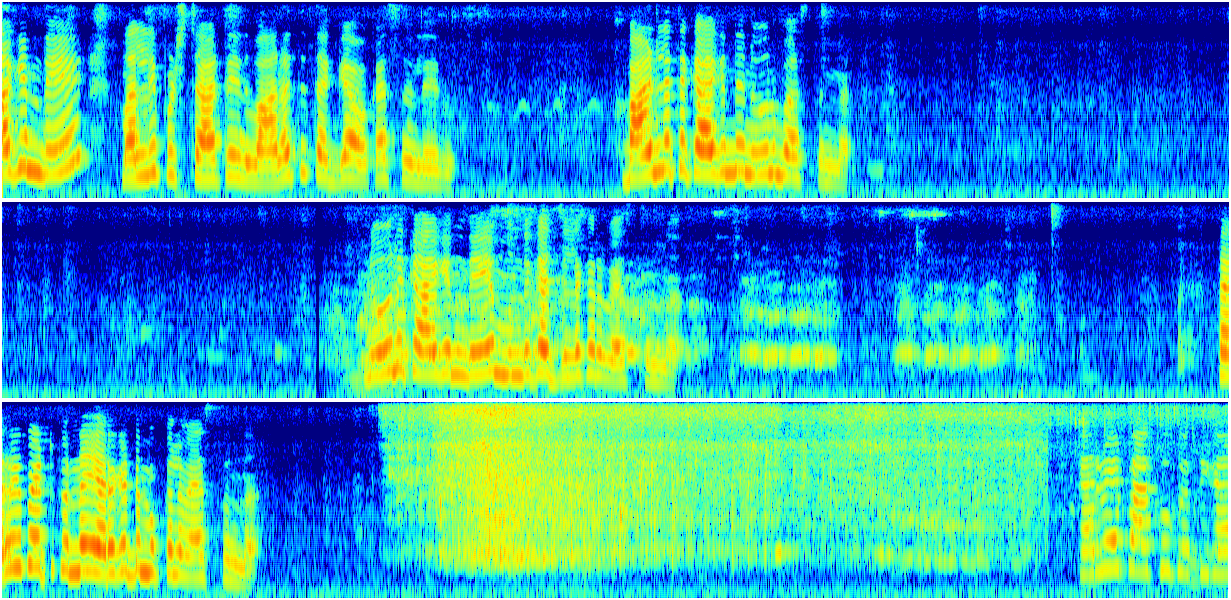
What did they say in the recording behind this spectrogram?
ఆగింది మళ్ళీ ఇప్పుడు స్టార్ట్ అయింది. వాన అయితే తగ్గే అవకాశం లేదు. బాండ్లు అయితే కాగింది నూనె పోస్తున్నా. నూనె కాగింది ముందుగా జీలకర్ర వేస్తున్నా. తరిగి పెట్టుకున్న ఎర్రగడ్డ ముక్కలు వేస్తున్నా. కరివేపాకు కొద్దిగా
